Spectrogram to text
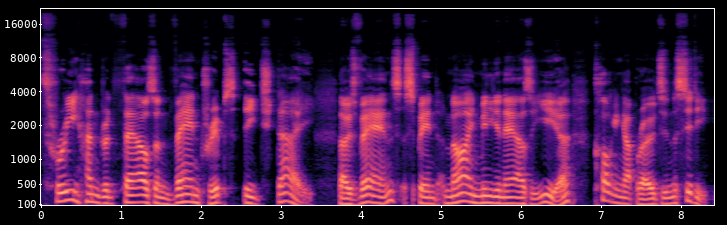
300,000 van trips each day. Those vans spend 9 million hours a year clogging up roads in the city.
